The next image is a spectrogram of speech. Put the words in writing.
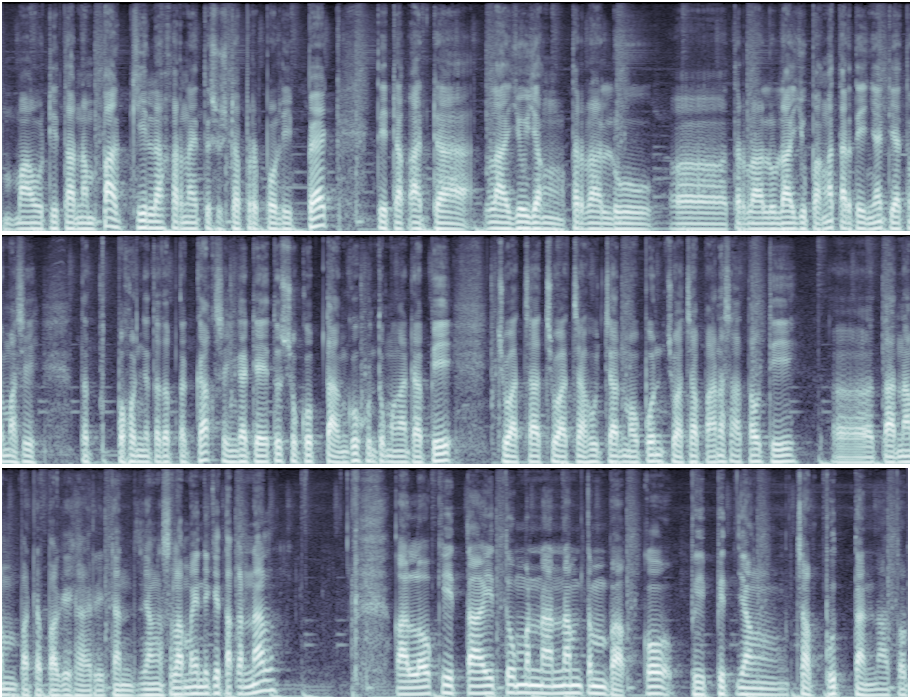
mau ditanam pagi lah karena itu sudah berpolibag tidak ada layu yang terlalu uh, terlalu layu banget. Artinya dia itu masih tet pohonnya tetap tegak sehingga dia itu cukup tangguh untuk menghadapi cuaca-cuaca hujan maupun cuaca panas atau ditanam eh, pada pagi hari. Dan yang selama ini kita kenal kalau kita itu menanam tembakau bibit yang cabutan atau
